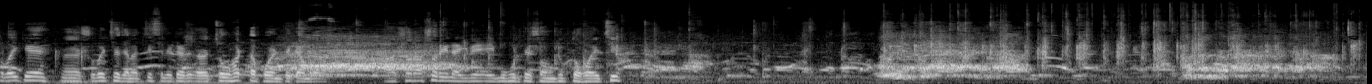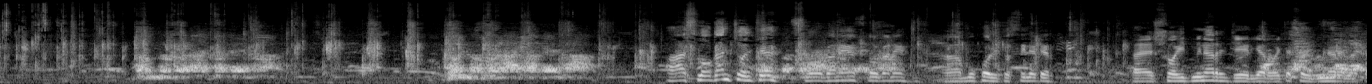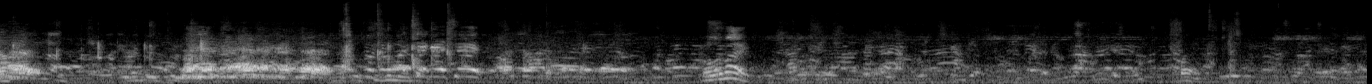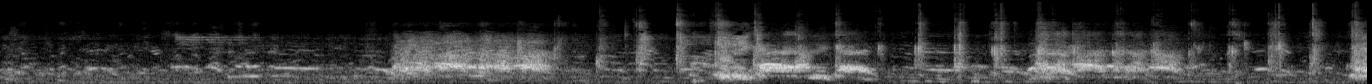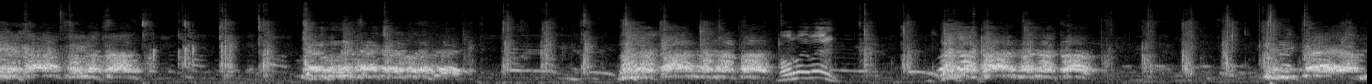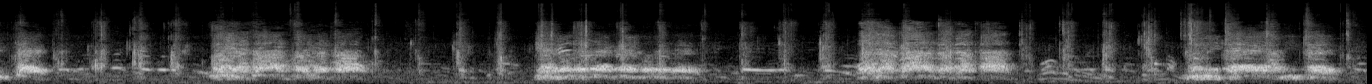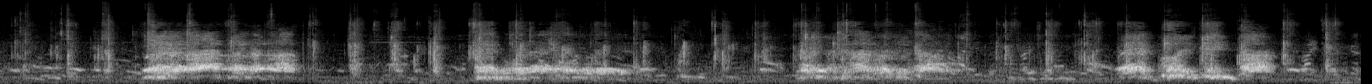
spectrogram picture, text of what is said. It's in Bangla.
সবাইকে শুভেচ্ছা জানাচ্ছি সিলেটের চৌহাট্টা পয়েন্ট থেকে আমরা সরাসরি লাইভে এই মুহূর্তে সংযুক্ত হয়েছি। স্লোগান চলছে স্লোগানে স্লোগানে মুখরিত সিলেটের শহীদ মিনার যে এরিয়া রয়েছে শহীদ মিনার এলাকা ভাই ভাই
